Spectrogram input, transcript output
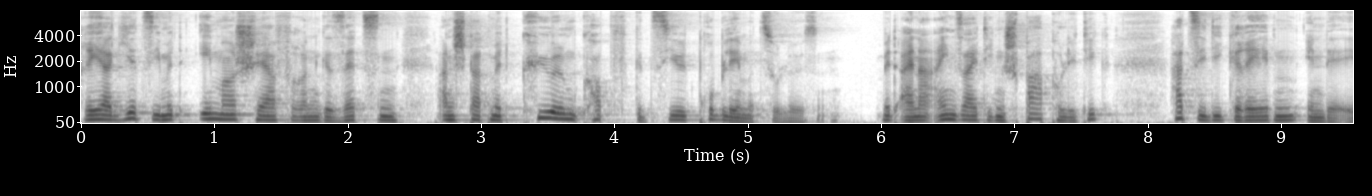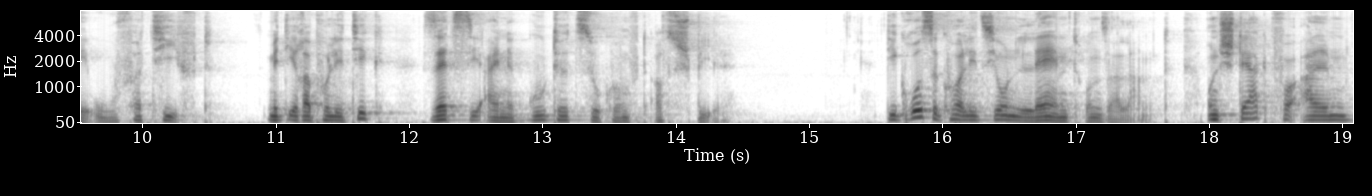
reagiert sie mit immer schärferen Gesetzen, anstatt mit kühlem Kopf gezielt Probleme zu lösen. Mit einer einseitigen Sparpolitik hat sie die Gräben in der EU vertieft. Mit ihrer Politik setzt sie eine gute Zukunft aufs Spiel. Die Große Koalition lähmt unser Land und stärkt vor allem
